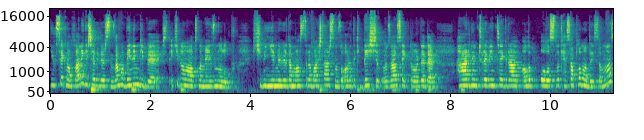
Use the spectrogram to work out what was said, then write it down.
yüksek notlarla geçebilirsiniz. Ama benim gibi işte 2016'da mezun olup 2021'de master'a başlarsanız o aradaki 5 yıl özel sektörde de her gün türev integral alıp olasılık hesaplamadıysanız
